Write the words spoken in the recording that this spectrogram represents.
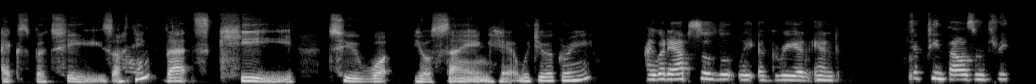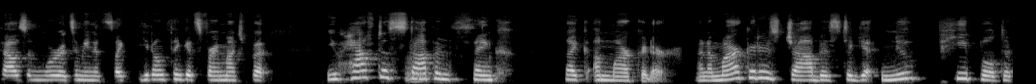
expertise. I think that's key to what you're saying here. Would you agree? I would absolutely agree. And, and 15,000, 3,000 words, I mean, it's like you don't think it's very much, but you have to stop and think like a marketer. And a marketer's job is to get new people to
